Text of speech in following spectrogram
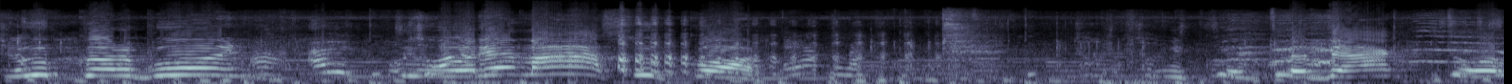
চুপ কর বোন। ওরে মা চুপ কর। তো দেখ সেন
